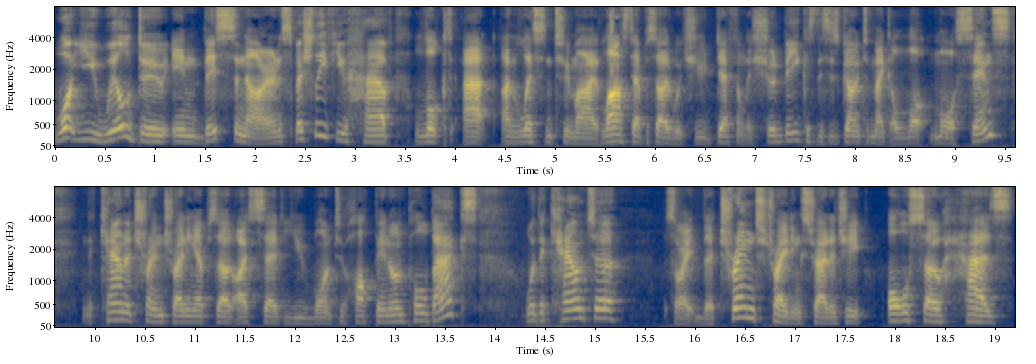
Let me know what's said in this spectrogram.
What you will do in this scenario, and especially if you have looked at and listened to my last episode, which you definitely should be, because this is going to make a lot more sense. In the counter trend trading episode, I said you want to hop in on pullbacks with the counter, sorry, the trend trading strategy also has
